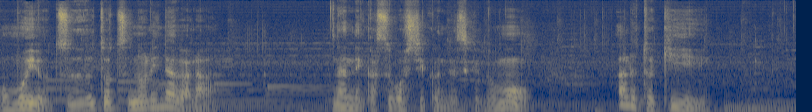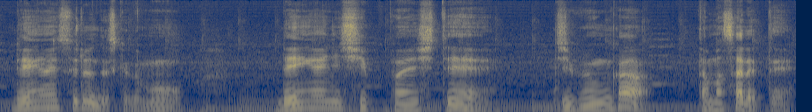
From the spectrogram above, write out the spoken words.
思いをずっと募りながら何年か過ごしていくんですけどもある時恋愛するんですけども恋愛に失敗して自分が騙されて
